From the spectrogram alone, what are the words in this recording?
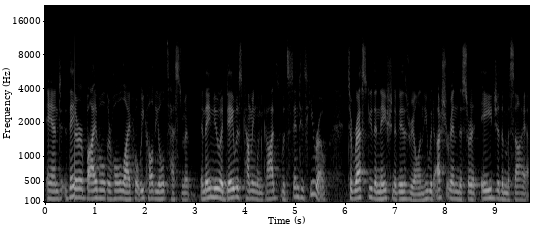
And they, their Bible, their whole life, what we call the Old Testament, and they knew a day was coming when God would send his hero to rescue the nation of Israel, and he would usher in this sort of age of the Messiah.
